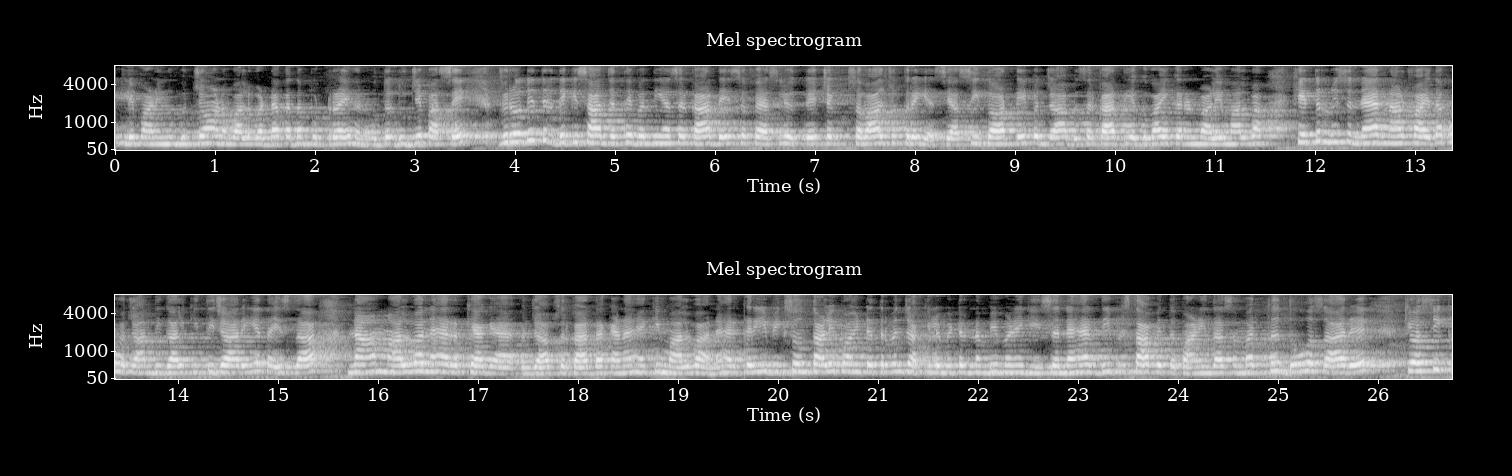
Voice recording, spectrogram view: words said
ਹੇਠਲੇ ਪਾਣੀ ਨੂੰ ਬਚਾਉਣ ਵੱਲ ਵੱਡਾ ਕਦਮ ਪੁੱਟ ਰਹੇ ਹਨ। ਉਧਰ ਦੂਜੇ ਪਾਸੇ ਵਿਰੋਧੀ ਧਿਰ ਦੇ ਕਿਸਾਨ ਜਥੇਬੰਦੀਆਂ ਸਰਕਾਰ ਦੇ ਇਸ ਫੈਸਲੇ ਉੱਤੇ ਸਵਾਲ ਚੁੱਕ ਰਹੀ ਹੈ। ਸਿਆਸੀ ਤੌਰ ਤੇ ਪੰਜਾਬ ਸਰਕਾਰ ਦੀ ਅਗਵਾਈ ਕਰਨ ਵਾਲੇ ਮਾਲਵਾ ਖੇਤਰ ਨੂੰ ਇਸ ਨਹਿਰ ਨਾਲ ਫਾਇਦਾ ਪਹੁੰਚਾਉਣ ਦੀ ਗੱਲ ਕੀਤੀ ਜਾ ਰਹੀ ਹੈ ਤਾਂ ਇਸ ਦਾ ਨਾਮ ਮਾਲਵਾ ਨਹਿਰ ਰੱਖਿਆ ਗਿਆ ਹੈ। ਪੰਜਾਬ ਸਰਕਾਰ ਦਾ ਕਹਿਣਾ ਹੈ ਕਿ ਮਾਲਵਾ ਨਹਿਰ ਕਰੀਬ 139.53 ਕਿਲੋਮੀਟਰ ਲੰਬੀ ਬਣੇਗੀ। ਇਸ ਨਹਿਰ ਦੀ ਪ੍ਰਸਤਾਵਿਤ ਪਾਣੀ ਦਾ ਸਮਰਥ 2000 ਕਿਊਸਿਕ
